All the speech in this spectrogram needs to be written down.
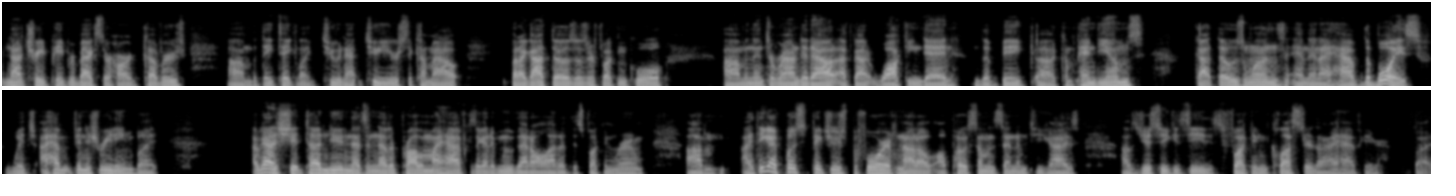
not trade paperbacks. They're hardcovers, um, but they take like two and a, two years to come out but I got those. Those are fucking cool. Um, and then to round it out, I've got Walking Dead, the big uh, compendiums, got those ones, and then I have The Boys, which I haven't finished reading, but I've got a shit ton, dude, and that's another problem I have because I got to move that all out of this fucking room. Um, I think I've posted pictures before. If not, I'll, I'll post some and send them to you guys, uh, just so you can see this fucking cluster that I have here. But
